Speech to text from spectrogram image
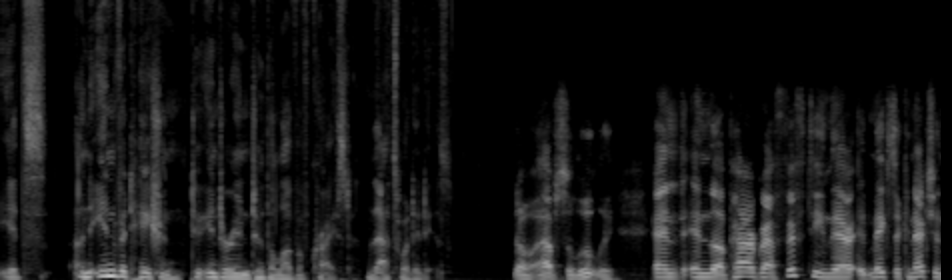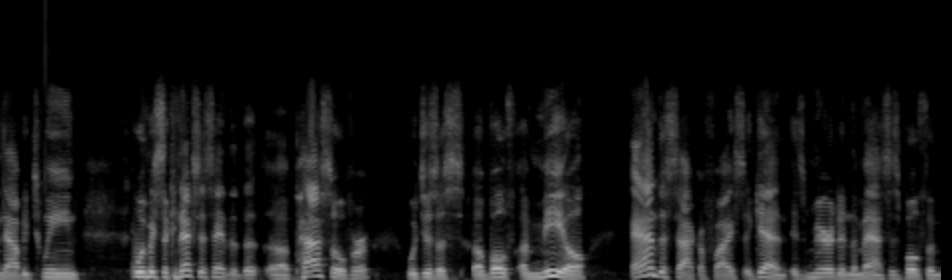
it's an invitation to enter into the love of Christ. That's what it is. No, oh, absolutely. And in the paragraph 15 there, it makes a connection now between what well, makes a connection saying that the uh, Passover, which is a, a, both a meal and a sacrifice, again, is mirrored in the Mass. It's both a,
